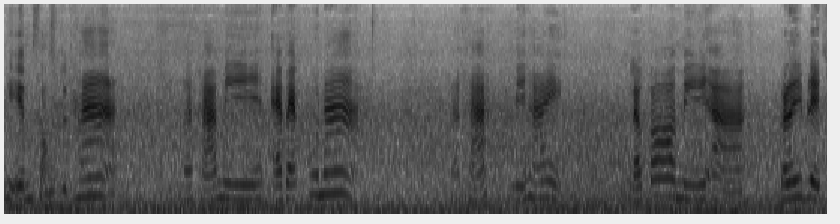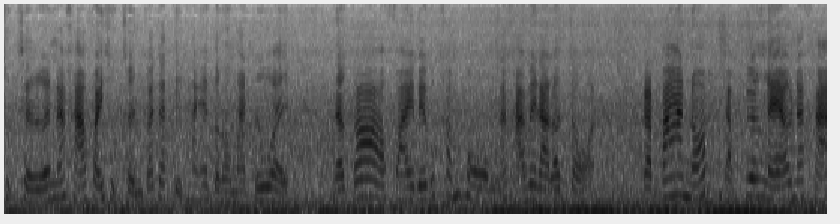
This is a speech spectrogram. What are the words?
PM 2.5 นะคะ มีแอร์แบ็กคู่หน้านะคะ มีให้ แล้วก็มีอ่ากรณีเบรกฉุกเฉินนะคะ ไฟฉุกเฉินก็จะติดให้อัตโนมัติด้วย แล้วก็ไฟเวฟคัมโฮมนะคะ เวลาเราจอดกลับบ้านเนาะดับเครื่องแล้วนะคะ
